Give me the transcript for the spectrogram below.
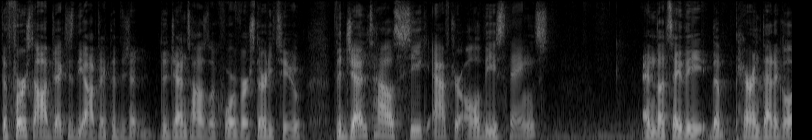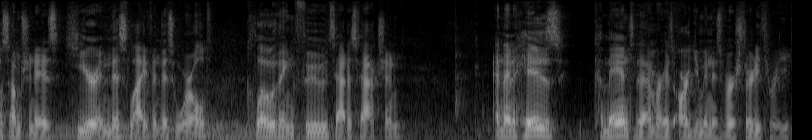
The first object is the object that the Gentiles look for, verse 32. The Gentiles seek after all these things. And let's say the, the parenthetical assumption is here in this life, in this world, clothing, food, satisfaction. And then his command to them, or his argument, is verse 33.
